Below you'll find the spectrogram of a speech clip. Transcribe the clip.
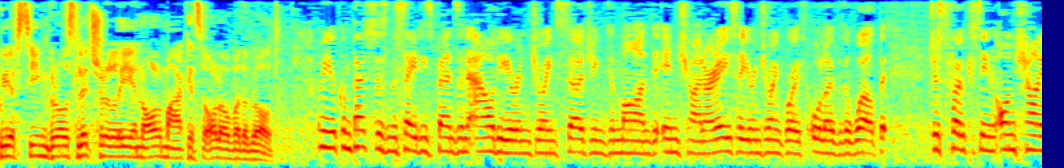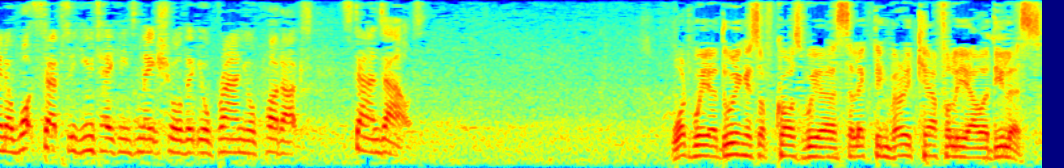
We have seen growth literally in all markets all over the world. I mean, your competitors, Mercedes-Benz and Audi, are enjoying surging demand in China. I know you say you're enjoying growth all over the world, but just focusing on China, what steps are you taking to make sure that your brand, your product stands out? What we are doing is, of course, we are selecting very carefully our dealers.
